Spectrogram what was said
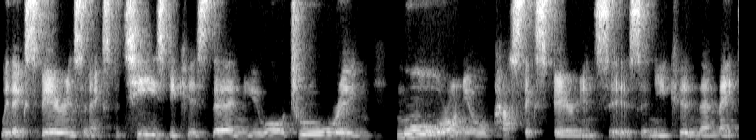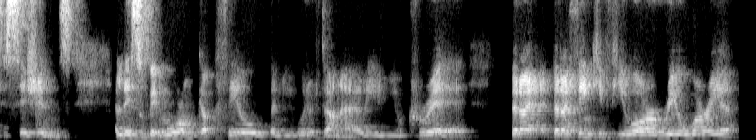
with experience and expertise because then you are drawing more on your past experiences and you can then make decisions a little bit more on gut feel than you would have done early in your career. But i but i think if you are a real warrior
